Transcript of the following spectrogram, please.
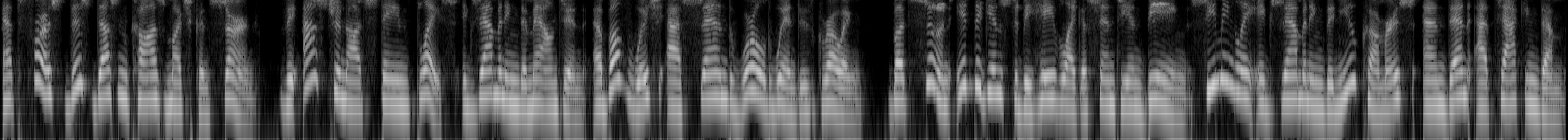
At first, this doesn't cause much concern. The astronauts stay in place, examining the mountain, above which a sand whirlwind is growing. But soon it begins to behave like a sentient being, seemingly examining the newcomers and then attacking them,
